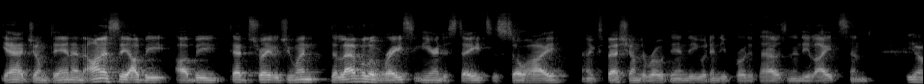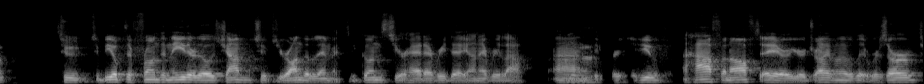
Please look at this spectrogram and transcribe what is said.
yeah, jumped in. And honestly, I'll be I'll be dead straight with you. When the level of racing here in the States is so high, and especially on the road to Indy with Indy Pro 2000, Indy Lights, and yeah, to to be up the front in either of those championships, you're on the limit. It guns to your head every day on every lap. And yeah. if, if you've a half an off day or you're driving a little bit reserved,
